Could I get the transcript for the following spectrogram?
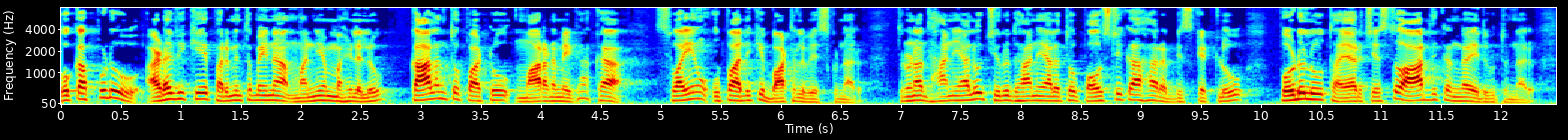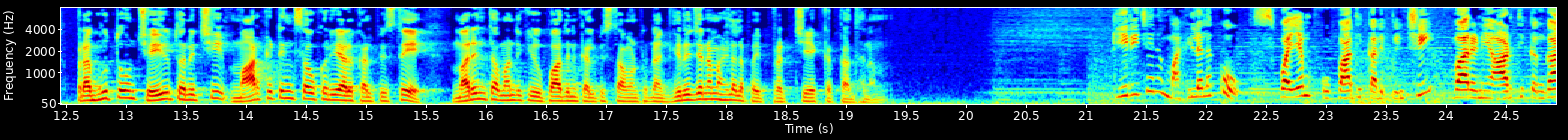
ఒకప్పుడు అడవికే పరిమితమైన మన్యం మహిళలు కాలంతో పాటు మారడమే గాక స్వయం ఉపాధికి బాటలు వేసుకున్నారు. తృణధాన్యాలు చిరుధాన్యాలతో పౌష్టికాహార బిస్కెట్లు పొడులు తయారు చేస్తూ ఆర్థికంగా ఎదుగుతున్నారు. ప్రభుత్వం చేయూతనిచ్చి మార్కెటింగ్ సౌకర్యాలు కల్పిస్తే మరింత మందికి ఉపాధిని కల్పిస్తామంటున్న గిరిజన మహిళలపై ప్రత్యేక కథనం. గిరిజన మహిళలకు స్వయం ఉపాధి కల్పించి వారిని ఆర్థికంగా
